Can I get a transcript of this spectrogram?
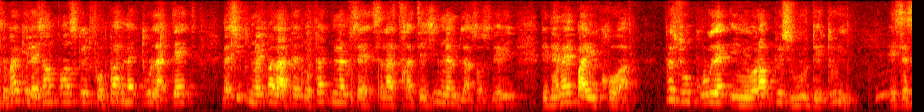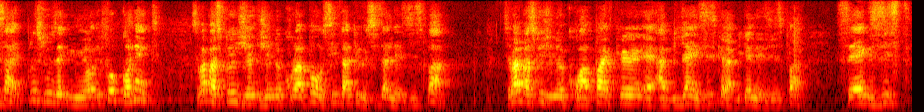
C'est vrai que les gens pensent qu'il ne faut pas mettre tout la tête. Mais si tu ne mets pas la tête, au fait, même c'est la stratégie même de la sorcellerie. Tu n'es même pas y croire. Plus vous, êtes ignorant, plus vous détruit. Et c'est ça, plus vous êtes ignorant, il faut connaître. C'est pas parce que je, ne crois pas au sida que le sida n'existe pas. C'est pas parce que je ne crois pas que euh, Abidjan existe que l'Abidjan n'existe pas. Ça existe.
